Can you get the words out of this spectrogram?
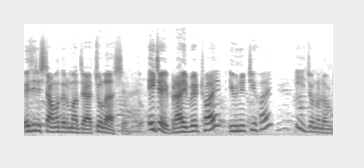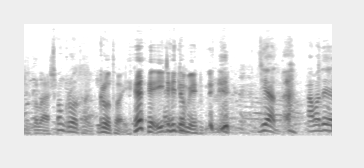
এই জিনিসটা আমাদের মাঝে চলে আসে। তো এইটাই প্রাইভেট হয় ইউনিটি হয় এই জন্য টমেটোর ক্লাবে আসে। গ্রোথ হয়। গ্রোথ হয়। এইটাই তো মেন জিয়াদ আমাদের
